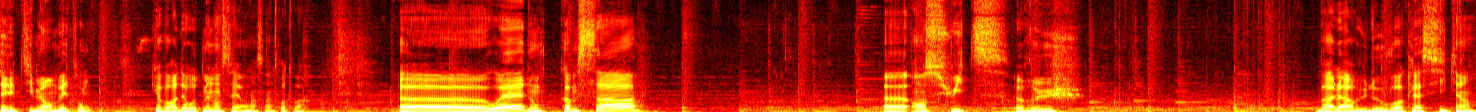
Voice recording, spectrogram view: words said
les petits murs en béton qui avoir des routes. mais non, c'est un trottoir. Euh, ouais, donc comme ça. Euh, ensuite, rue. Bah, la rue de voie classique, hein.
